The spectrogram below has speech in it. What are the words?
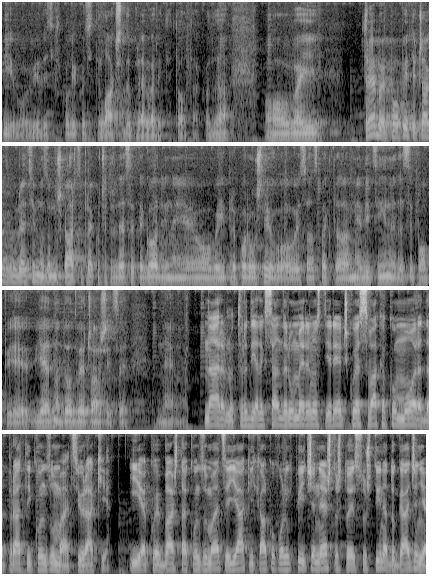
pivu, ovaj, vidjet ćete koliko ćete lakše da prevarite to, tako da, ovaj, Treba je popiti čak, recimo, za muškarce preko 40. godine ovaj, preporučljivo ovaj, sa aspekta medicine da se popije jedna do dve čašice dnevno. Naravno, tvrdi Aleksandar, umerenost je reč koja svakako mora da prati konzumaciju rakija. Iako je baš ta konzumacija jakih alkoholnih pića nešto što je suština događanja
